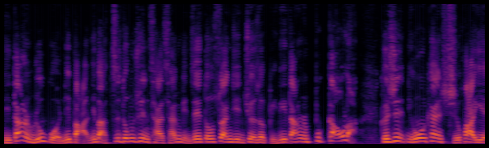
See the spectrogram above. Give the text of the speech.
你当然，如果你把你把资通讯产产品这些都算进去的时候，比例当然不高了。可是你问问看石化业，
